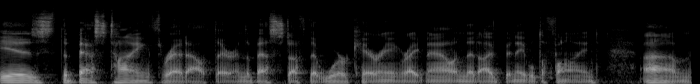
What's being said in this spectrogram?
is the best tying thread out there and the best stuff that we're carrying right now and that I've been able to find. Um,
